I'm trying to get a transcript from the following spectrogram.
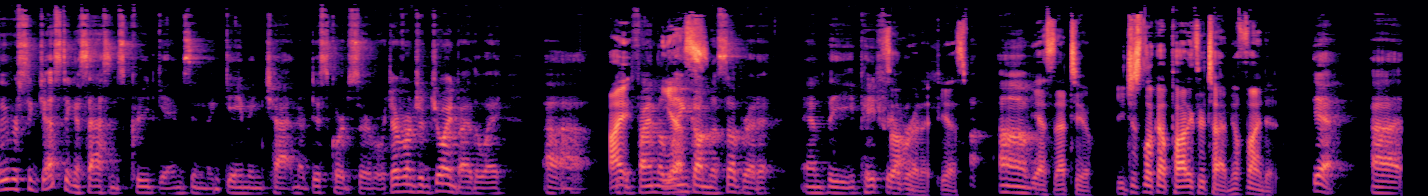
we were suggesting Assassin's Creed games in the gaming chat in our Discord server, which everyone should join, by the way. Uh, I can find the yes. link on the subreddit and the Patreon. subreddit. Yes, Um, yes, that too. You just look up "Potting Through Time," you'll find it. Yeah. Uh,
